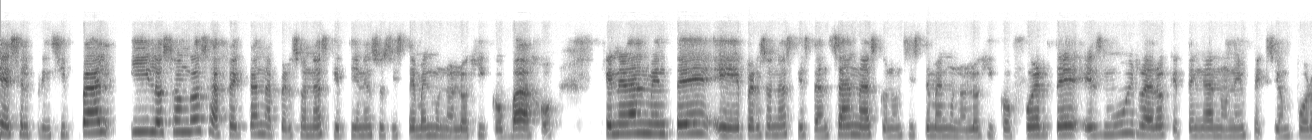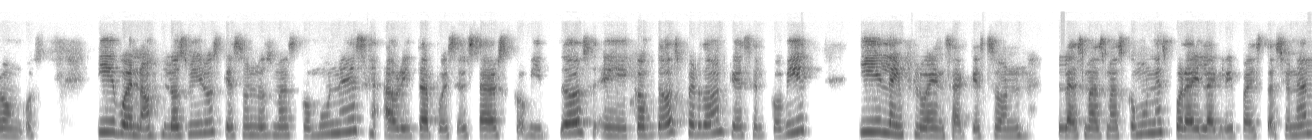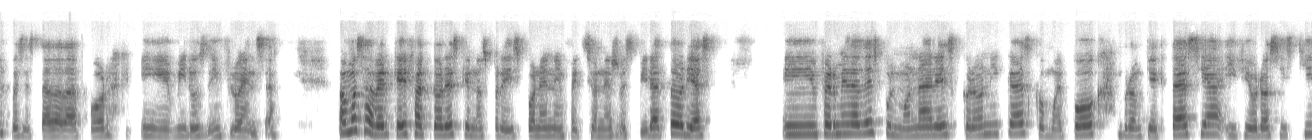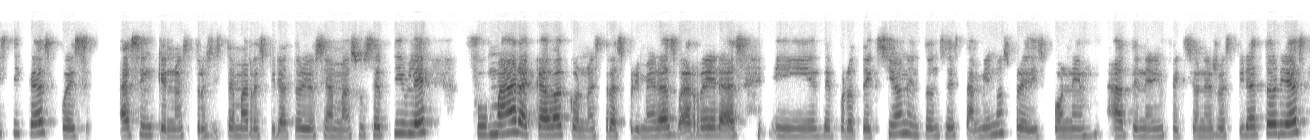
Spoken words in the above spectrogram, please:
es el principal y los hongos afectan a personas que tienen su sistema inmunológico bajo. Generalmente eh, personas que están sanas con un sistema inmunológico fuerte, es muy raro que tengan una infección por hongos. Y bueno, los virus que son los más comunes, ahorita pues el SARS-CoV-2, eh, CoV-2, perdón, que es el COVID, y la influenza, que son las más, más comunes, por ahí la gripa estacional, pues está dada por eh, virus de influenza. Vamos a ver que hay factores que nos predisponen a infecciones respiratorias. Enfermedades pulmonares crónicas como EPOC, bronquiectasia y fibrosis quísticas, pues hacen que nuestro sistema respiratorio sea más susceptible. Fumar acaba con nuestras primeras barreras eh, de protección, entonces también nos predispone a tener infecciones respiratorias.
